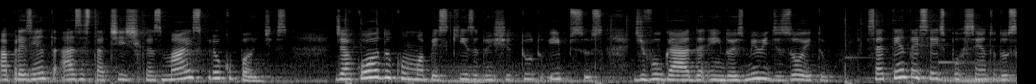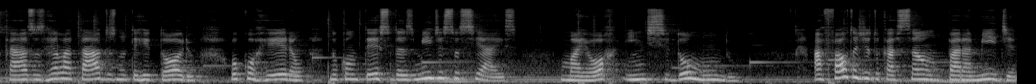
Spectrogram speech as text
apresenta as estatísticas mais preocupantes. De acordo com uma pesquisa do Instituto Ipsos, divulgada em 2018, 76% dos casos relatados no território ocorreram no contexto das mídias sociais, o maior índice do mundo. A falta de educação para a mídia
